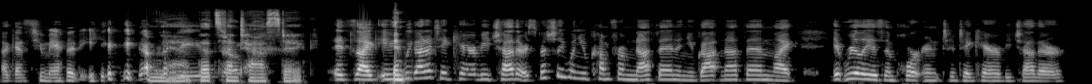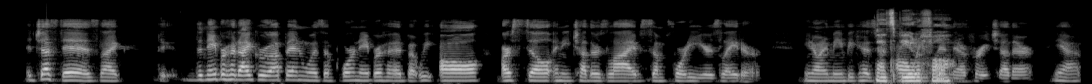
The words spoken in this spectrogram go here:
against humanity. you know what I mean? that's So fantastic. It's like And- we got to take care of each other, especially when you come from nothing and you got nothing. Like it really is important to take care of each other. It just is. Like the, the neighborhood I grew up in was a poor neighborhood, but we all are still in each other's lives some 40 years later. You know what I mean? Because That's we've beautiful. been there for each other. Yeah.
